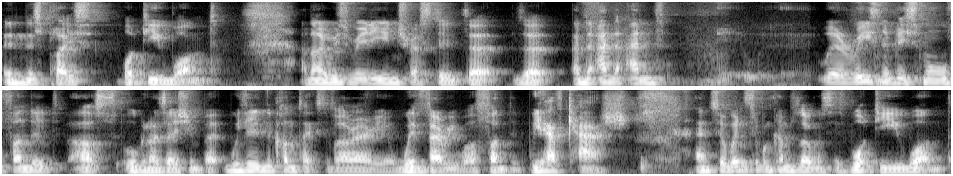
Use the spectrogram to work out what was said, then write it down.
in this place what do you want? And i was really interested that that and and and we're a reasonably small funded arts organisation, but within the context of our area, we're very well funded. We have cash. And so when someone comes along and says, What do you want?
